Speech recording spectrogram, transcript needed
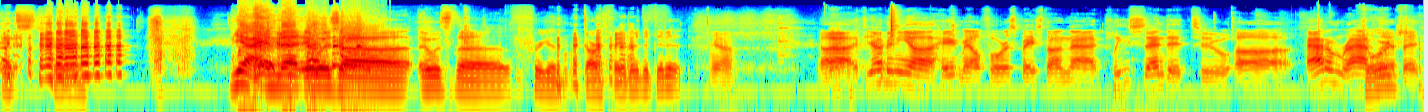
That's true. yeah, and that it was uh it was the friggin' Darth Vader that did it. Yeah. Uh, if you have any uh, hate mail for us based on that, please send it to uh, Adam Radcliffe George? at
